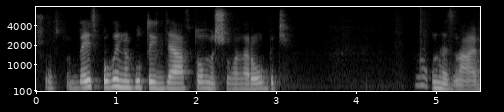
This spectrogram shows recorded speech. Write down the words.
щось тут десь повинно бути для того, що вона робить. Ну, не знаю.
